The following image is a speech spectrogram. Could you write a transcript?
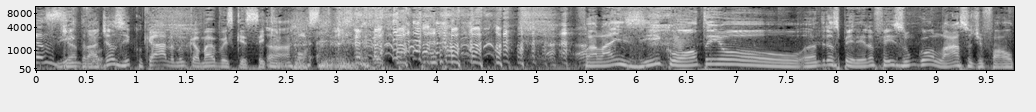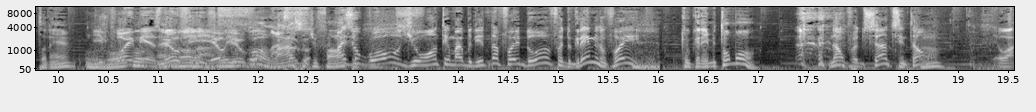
a Zico. De Andrade a Zico. Cara, nunca mais vou esquecer que ah. bosta. Falar em Zico, ontem o Andreas Pereira fez um golaço de falta, né? Um e jogo, foi mesmo, é, eu vi, eu vi o golaço de falta. Mas o gol de ontem mais bonito não foi do, foi do Grêmio, não foi? Que o Grêmio tomou. Não, foi do Santos, então? Eu,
